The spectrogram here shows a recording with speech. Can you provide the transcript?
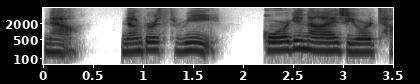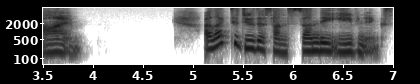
Now, number three, organize your time. I like to do this on Sunday evenings.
